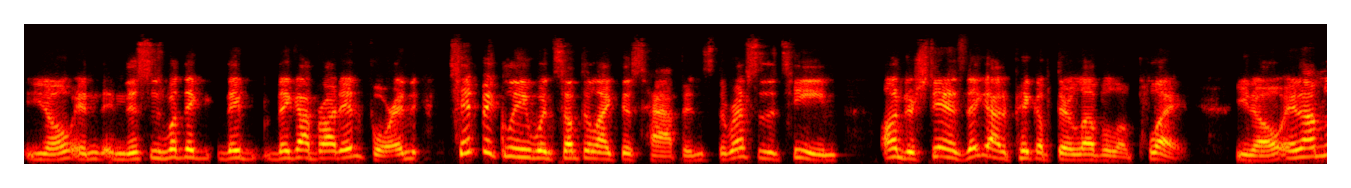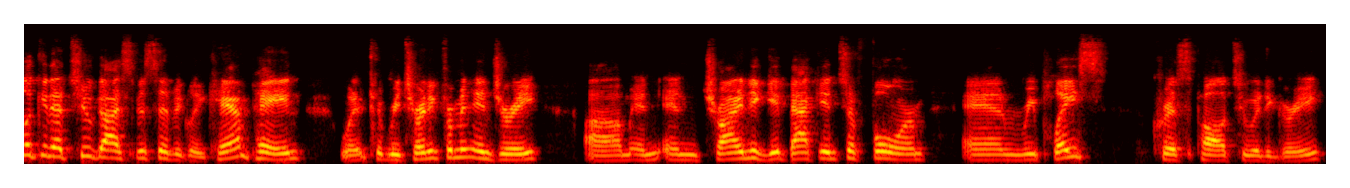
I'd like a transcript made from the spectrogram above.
you know, and, and this is what they they they got brought in for. And typically, when something like this happens, the rest of the team understands they got to pick up their level of play. You know, and I'm looking at two guys specifically: Cam Payne, when returning from an injury, um, and and trying to get back into form and replace Chris Paul to a degree.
